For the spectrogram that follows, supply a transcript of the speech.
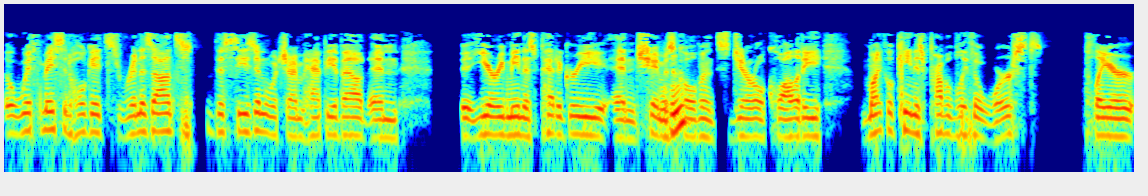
with Mason Holgate's renaissance this season, which I'm happy about, and Yerry Mina's pedigree and Seamus Mhm. Coleman's general quality, Michael Keane is probably the worst player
